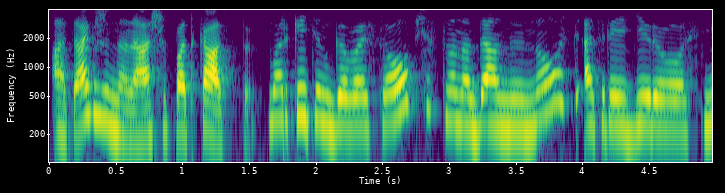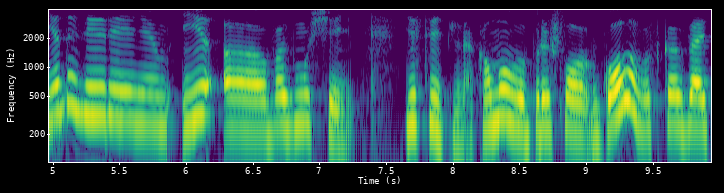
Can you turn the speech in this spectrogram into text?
а также на наши подкасты. Маркетинговое сообщество на данную новость отреагировало с недоверием и э, возмущением. Действительно, кому бы пришло в голову сказать,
